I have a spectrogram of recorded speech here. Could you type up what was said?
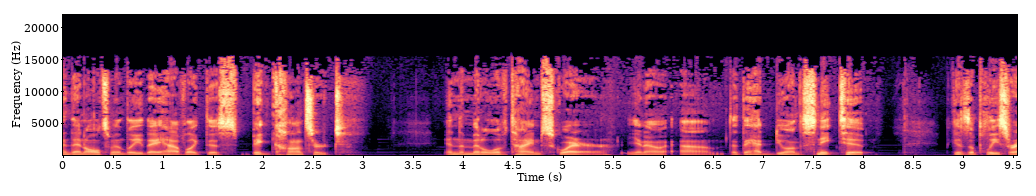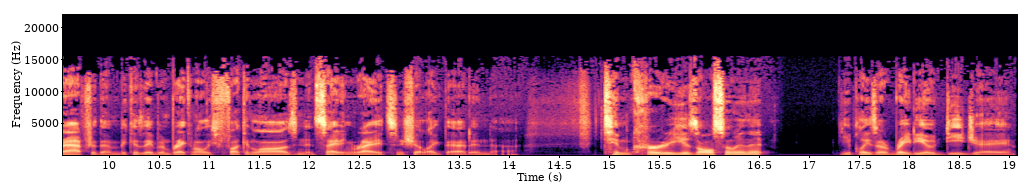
and then ultimately they have like this big concert in the middle of Times Square, you know, um, that they had to do on the sneak tip because the police are after them because they've been breaking all these fucking laws and inciting riots and shit like that. And uh, Tim Curry is also in it. He plays a radio DJ.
